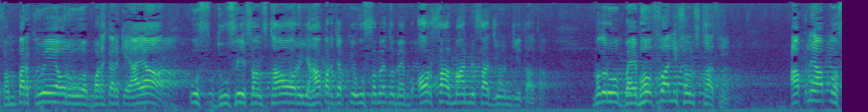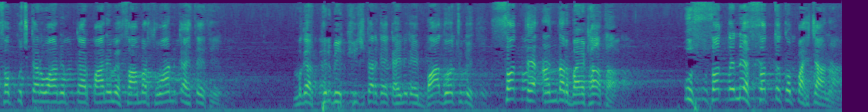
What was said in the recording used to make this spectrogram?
संपर्क हुए और वो बढ़कर के आया उस दूसरी संस्थाओं और यहाँ पर जबकि उस समय तो मैं और सामान्य सा जीवन जीता था। मगर वो वैभव वाली संस्था थी। अपने आप को सब कुछ करवाने कर पाने में सामर्थ्यवान कहते थे। मगर फिर भी खींच करके कहीं ना कहीं बात हो चुकी। सत्य अंदर बैठा था। उस सत्य ने सत्य को पहचाना।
